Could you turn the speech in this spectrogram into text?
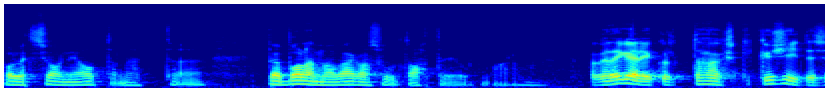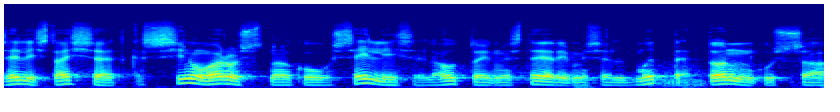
kollektsiooniautona, et äh, peab olema väga suur tahtejõud, ma arvan. aga tegelikult tahakski küsida sellist asja, et kas sinu arust nagu sellisel auto investeerimisel mõtet on, kus sa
